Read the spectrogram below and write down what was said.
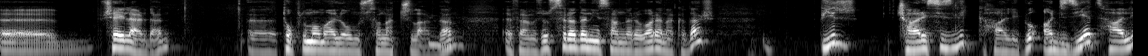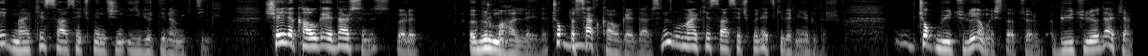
e, şeylerden, e, topluma mal olmuş sanatçılardan, efendim söyleyeyim, sıradan insanlara varana kadar bir çaresizlik hali, bu acziyet hali merkez sağ seçmen için iyi bir dinamik değil. Şeyle kavga edersiniz böyle öbür mahalleyle. Çok da sert kavga edersiniz. Bu merkez sağ seçmeni etkilemeyebilir. Çok büyütülüyor ama işte atıyorum. Büyütülüyor derken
